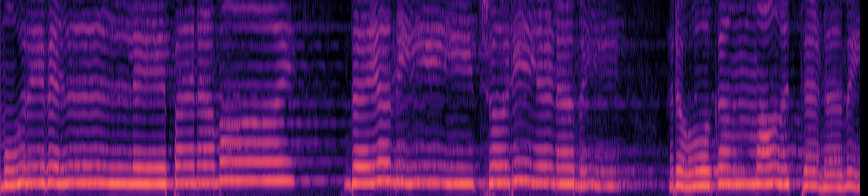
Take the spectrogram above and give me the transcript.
മുറിവെല്ലേപനമായി ദയ നീ ചൊരിയണമേ രോഗം മാറ്റണമേ.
